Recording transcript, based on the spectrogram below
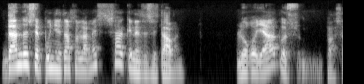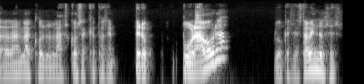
dando ese puñetazo en la mesa que necesitaban. Luego ya, pues, pasarán las cosas que pasen. Pero por ahora, lo que se está viendo es eso.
